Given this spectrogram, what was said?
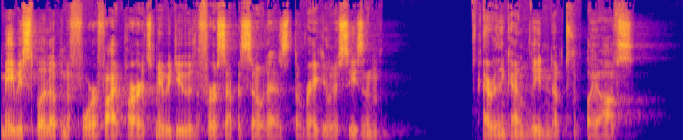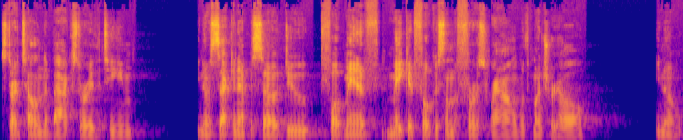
Maybe split up into four or five parts. Maybe do the first episode as the regular season. Everything kind of leading up to the playoffs. Start telling the backstory of the team. You know, second episode, do fo- make it focus on the first round with Montreal. You know,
